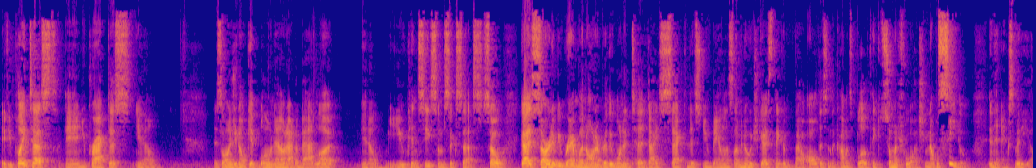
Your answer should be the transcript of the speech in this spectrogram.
if you play test and you practice, you know, as long as you don't get blown out out of bad luck, you know, you can see some success. So guys, sorry to be rambling on. I really wanted to dissect this new balance. Let me know what you guys think about all this in the comments below. Thank you so much for watching. I will see you in the next video.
